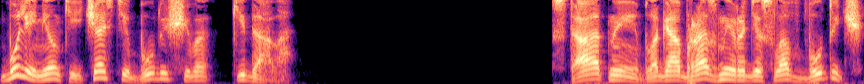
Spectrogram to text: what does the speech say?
более мелкие части будущего кидала. Статный, благообразный Радислав Бутыч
